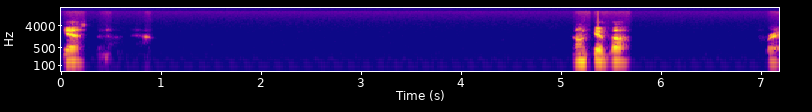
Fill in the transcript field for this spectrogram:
yes, but not now. Don't give up. Pray.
